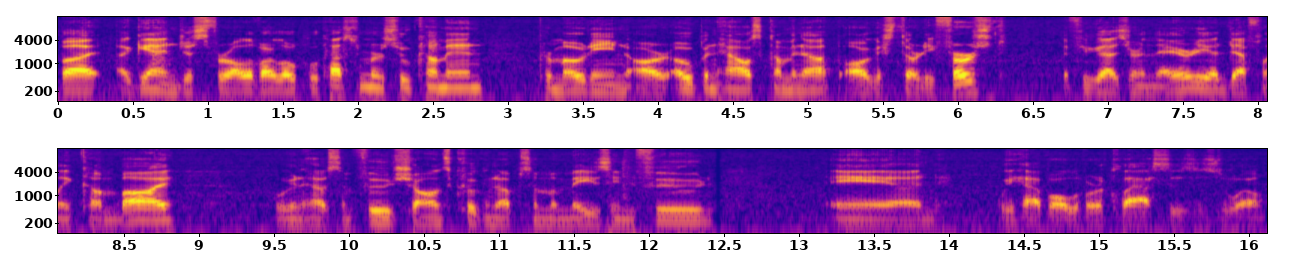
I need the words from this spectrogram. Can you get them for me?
But again, just for all of our local customers who come in, promoting our open house coming up August 31st. If you guys are in the area, definitely come by. We're gonna have some food. Sean's cooking up some amazing food. And we have all of our classes as well.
